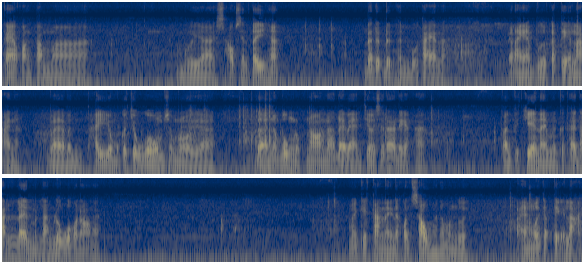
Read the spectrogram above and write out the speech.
cao khoảng tầm à, 16 cm ha. À, Đã được định hình bộ tàn nè. Cái này em vừa cắt tỉa lại nè và mình thay vô một cái trụ gốm xong rồi đợi nó bung lục non đó để bạn chơi sẽ rất là đẹp ha. Phần phía trên này mình có thể đánh lên mình làm lũa của nó nè mấy cái cành này nó còn sống hết đó mọi người. Tại em mới cắt tỉa lại.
